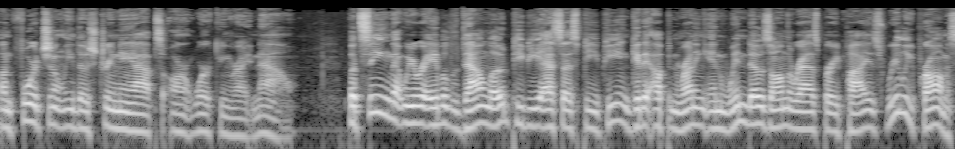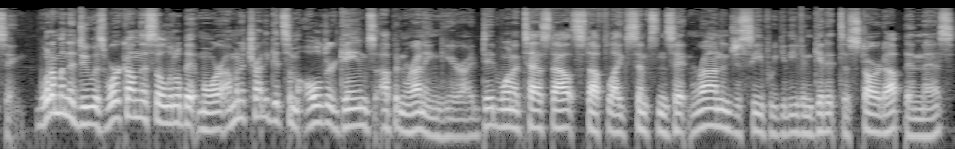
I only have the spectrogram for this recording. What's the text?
Unfortunately those streaming apps aren't working right now. But seeing that we were able to download PPSSPP and get it up and running in Windows on the Raspberry Pi is really promising. What I'm going to do is work on this a little bit more. I'm going to try to get some older games up and running here. I did want to test out stuff like Simpsons Hit and Run and just see if we could even get it to start up in this.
